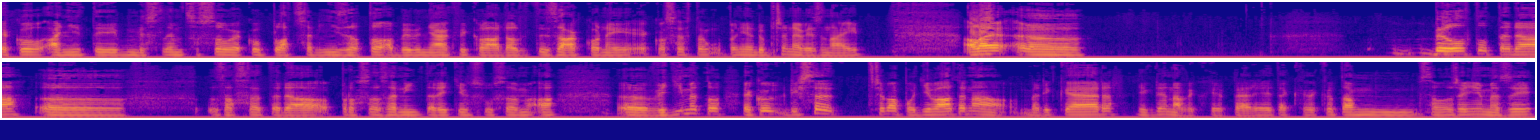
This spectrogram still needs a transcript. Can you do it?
jako ani ty, myslím, co jsou jako placený za to, aby nějak vykládali ty zákony, jako se v tom úplně dobře nevyznají. Ale uh, bylo to teda uh, zase teda prosazený tady tím způsobem a uh, vidíme to, jako když se třeba podíváte na Medicare někde na Wikipedii, tak jako tam samozřejmě mezi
